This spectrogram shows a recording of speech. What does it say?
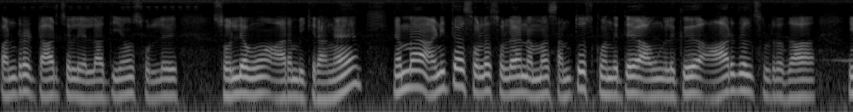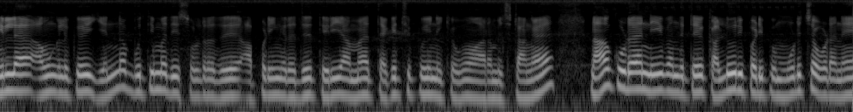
பண்ணுற டார்ச்சர் எல்லாத்தையும் சொல்லு சொல்லவும் ஆரம்பிக்கிறாங்க. நம்ம அனிதா சொல்ல சொல்ல நம்ம சந்தோஷ்க்கு வந்துட்டு அவங்களுக்கு ஆறுதல் சொல்கிறதா இல்லை அவங்களுக்கு என்ன புத்திமதி சொல்கிறது அப்படிங்கிறது தெரியாமல் திகைச்சு போய் நிற்கவும் ஆரம்பிச்சிட்டாங்க. நான் கூட நீ வந்துட்டு கல்லூரி படிப்பு முடித்த உடனே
